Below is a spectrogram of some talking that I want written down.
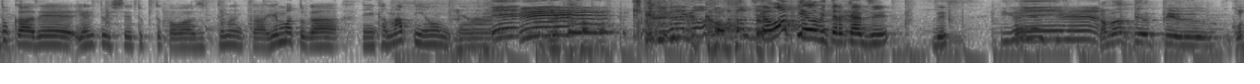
とかでやり取りしてる時とかはずっとなんかヤマトが「ねえかまってよ」みたいな「かま ってよ」みたいな感じ？です。意外な一面、かまってよっていう言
